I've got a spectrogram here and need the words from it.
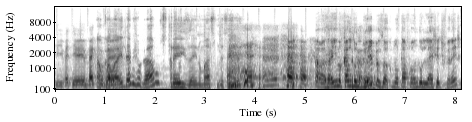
E vai ter back Ah, to o back. Kawhi ele deve jogar uns três aí no máximo desse jeito. Ah, mas aí no caso do Clippers, ó, como eu tava falando, o leste é diferente.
